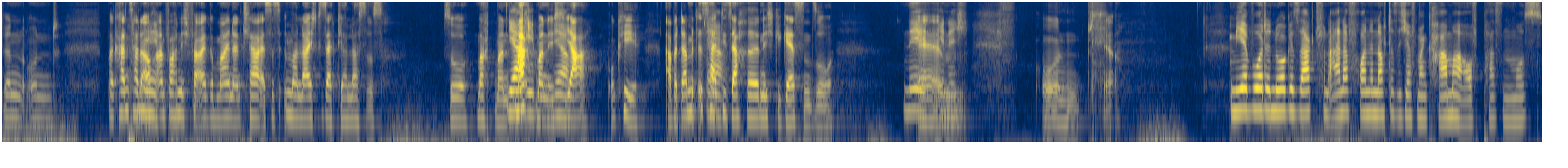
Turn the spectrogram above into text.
drin und man kann es halt auch Nee. einfach nicht verallgemeinern. Klar, es ist immer leicht gesagt, ja, lass es. So macht man, Ja, macht eben, man nicht. ja. Ja. okay. Aber damit ist Ja. halt die Sache nicht gegessen so. Nee, eh Ähm, nicht. Und ja. Mir wurde nur gesagt von einer Freundin noch, dass ich auf mein Karma aufpassen muss.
